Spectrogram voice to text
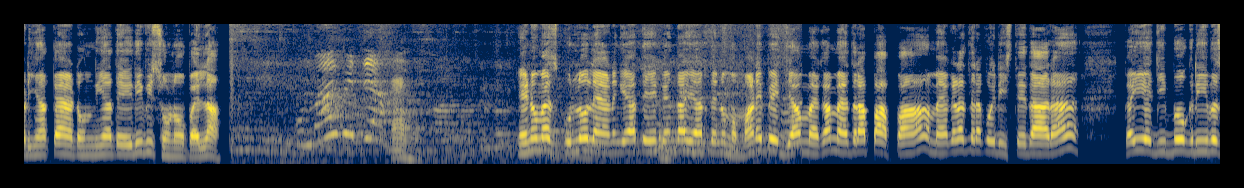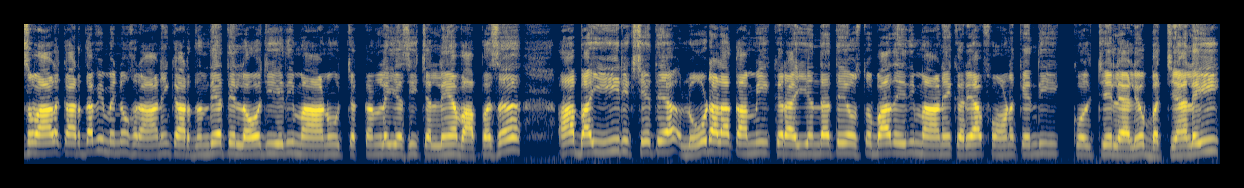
ਬੜੀਆਂ ਘੈਂਟ ਹੁੰਦੀਆਂ ਤੇ ਇਹਦੀ ਵੀ ਸੁਣੋ ਪਹਿਲਾਂ। ਆਹੋ ਇਹਨੂੰ ਮੈਂ ਸਕੂਲੋਂ ਲੈਣ ਗਿਆ ਤੇ ਇਹ ਕਹਿੰਦਾ, ਯਾਰ ਤੈਨੂੰ ਮੰਮਾ ਨੇ ਭੇਜਿਆ। ਮੈਂ ਕਿਹਾ, ਮੈਂ ਤੇਰਾ ਪਾਪਾ ਹਾਂ, ਮੈਂ ਕਿਹੜਾ ਤੇਰਾ ਕੋਈ ਰਿਸ਼ਤੇਦਾਰ ਆ ਕਈ ਅਜੀਬੋ ਗਰੀਬ ਸਵਾਲ ਕਰਦਾ ਵੀ ਮੈਨੂੰ ਹੈਰਾਨ ਹੀ ਕਰ ਦਿੰਦੇ ਆ ਤੇ ਲਓ ਜੀ, ਇਹਦੀ ਮਾਂ ਨੂੰ ਚੱਕਣ ਲਈ ਅਸੀਂ ਚੱਲੇ ਆ ਵਾਪਸ। ਆ ਬਾਈ ਈ ਰਿਕਸ਼ੇ ਤੇ ਲੋਡ ਵਾਲਾ ਕੰਮ ਹੀ ਕਰਾਈ ਜਾਂਦਾ ਤੇ ਉਸ ਤੋਂ ਬਾਅਦ ਇਹਦੀ ਮਾਂ ਨੇ ਕਰਿਆ ਫੋਨ, ਕਹਿੰਦੀ, ਕੁਲਚੇ ਲੈ ਲਿਓ ਬੱਚਿਆਂ ਲਈ।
